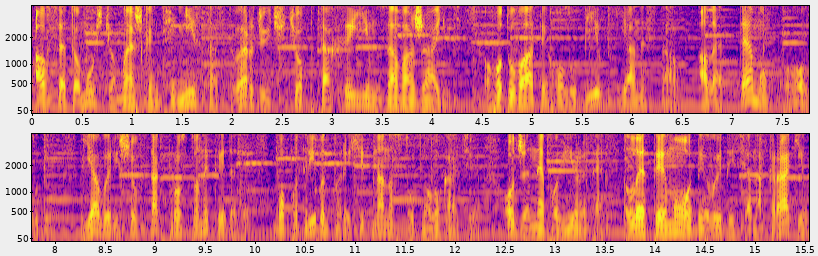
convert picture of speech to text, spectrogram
А все тому, що мешканці міста стверджують, що птахи їм заважають. Годувати голубів я не став, але тему голубів я вирішив так просто не кидати, бо потрібен перехід на наступну локацію. Отже, не повірите, летимо дивитися на краків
